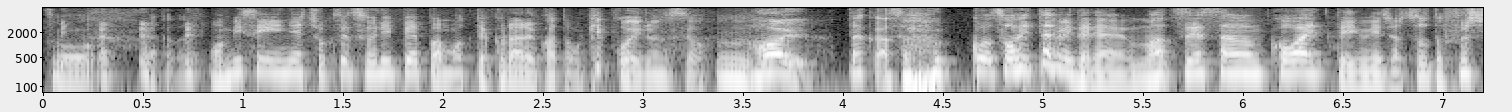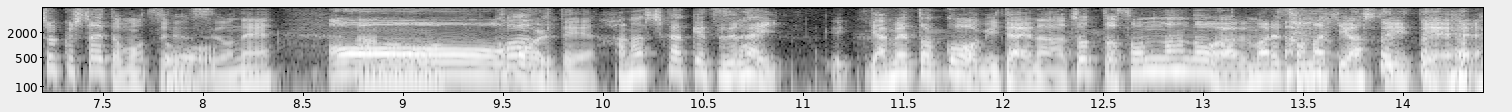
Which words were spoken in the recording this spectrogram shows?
そう。だから、お店にね、直接フリーペーパー持ってこられる方も結構いるんですよ。んはい。だからそこ、そういった意味でね、松江さん怖いってイメージはちょっと払拭したいと思ってるんですよね。あの、怖くて話しかけづらい、やめとこうみたいな、ちょっとそんなのが生まれそうな気がしていて、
